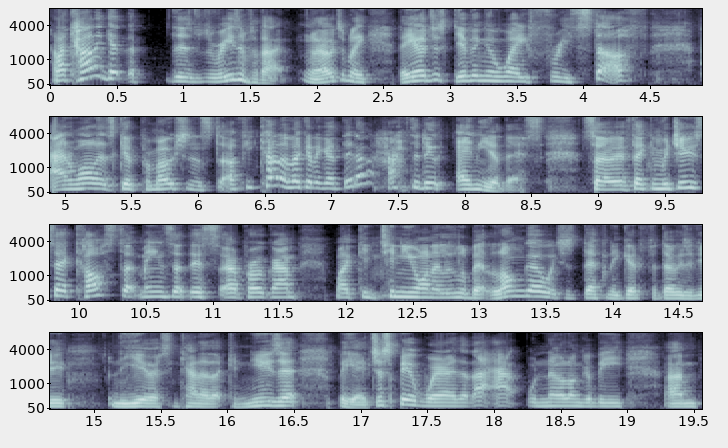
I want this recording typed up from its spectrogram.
And I kind of get the, the reason for that. You know, ultimately, they are just giving away free stuff. And while it's good promotion and stuff, you kind of look at it and go, they don't have to do any of this. So if they can reduce their cost, that means that this uh, program might continue on a little bit longer, which is definitely good for those of you in the US and Canada that can use it. But yeah, just be aware that that app will no longer be um,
